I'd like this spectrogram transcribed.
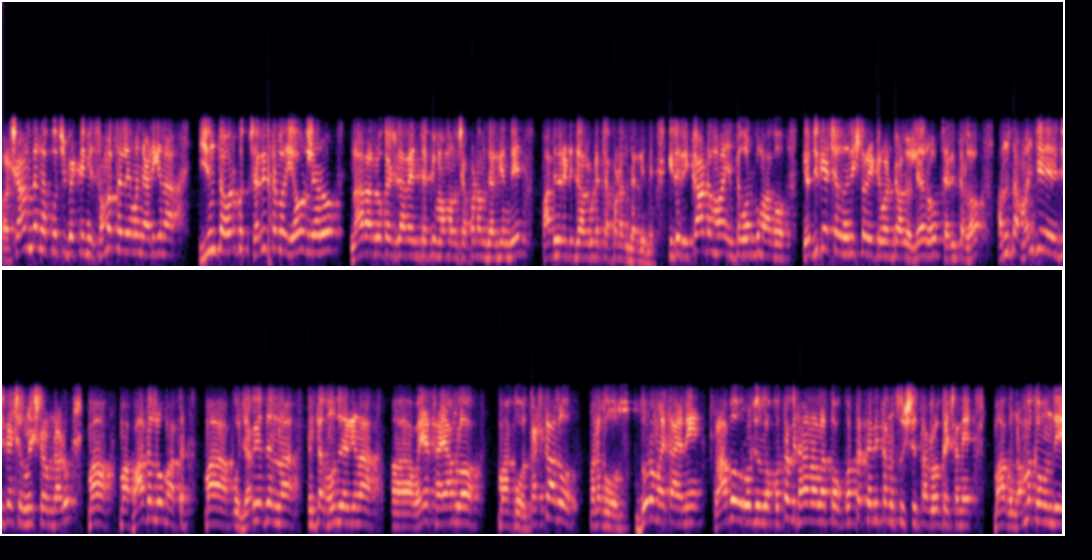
ప్రశాంతంగా కూర్చోబెట్టి మీ సమస్యలు ఏమని అడిగినా ఇంతవరకు చరిత్రలో ఎవరు లేరు. నారా లోకేష్ గారు అని చెప్పి మమ్మల్ని చెప్పడం జరిగింది. మాధవి రెడ్డి గారు కూడా చెప్పడం జరిగింది. ఇది రికార్డ్ అమ్మా ఇంతవరకు మాకు ఎడ్యుకేషన్ మినిస్టర్ ఇటువంటి వాళ్ళు లేరు చరిత్రలో. అంత మంచి ఎడ్యుకేషన్ మినిస్టర్ ఉన్నాడు. మా మా బాధలు మా మాకు జరిగేదన్న ఇంతకు ముందు జరిగిన ఆ, వైఎస్ హయాంలో మాకు కష్టాలు మనకు దూరం అవుతాయని రాబో రోజుల్లో కొత్త విధానాలతో కొత్త చరిత్రను సృష్టిస్తారు లోకేష్ అని మాకు నమ్మకం ఉంది.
